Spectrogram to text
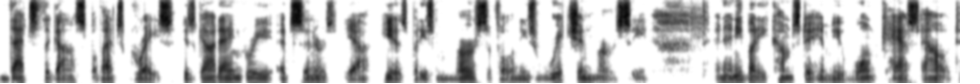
That's the gospel. That's grace. Is God angry at sinners? Yeah, he is, but he's merciful and he's rich in mercy. And anybody comes to him, he won't cast out.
